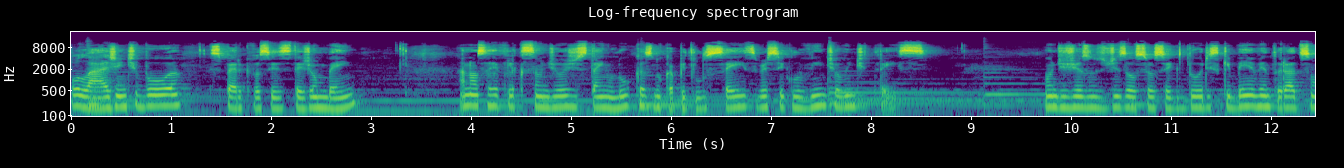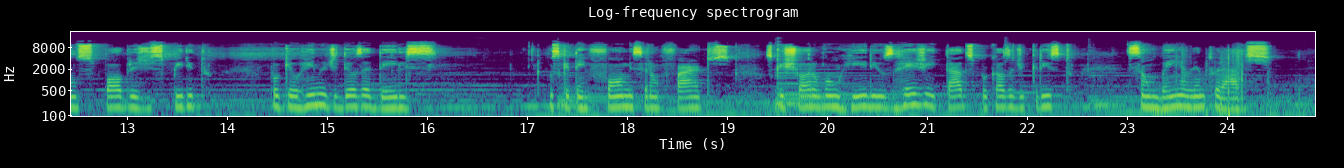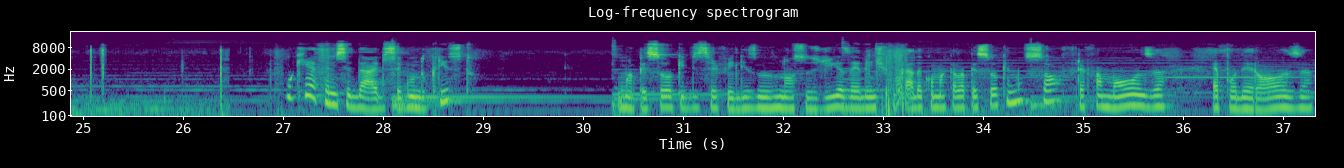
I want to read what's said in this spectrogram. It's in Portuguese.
Olá, gente boa. Espero que vocês estejam bem. A nossa reflexão de hoje está em Lucas, no capítulo 6, versículo 20 ao 23, onde Jesus diz aos seus seguidores que bem-aventurados são os pobres de espírito, porque o reino de Deus é deles. Os que têm fome serão fartos, os que choram vão rir e os rejeitados por causa de Cristo são bem-aventurados. O que é felicidade segundo Cristo? Uma pessoa que diz ser feliz nos nossos dias é identificada como aquela pessoa que não sofre, é famosa, é poderosa.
